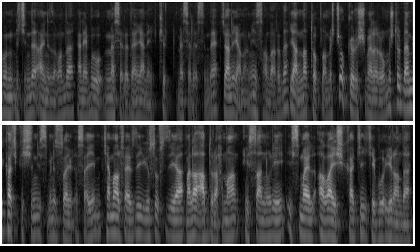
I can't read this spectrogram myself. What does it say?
bunun içinde aynı zamanda yani bu meseleden yani Kürt meselesinde canı yanan insanları da yanına toplamış. Çok görüşmeler olmuştur. Ben birkaç kişinin ismini say sayayım. Kemal Fevzi, Yusuf Ziya, Mala Abdurrahman, İhsan Nuri, İsmail Agayş Kaki ki bu İran'da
